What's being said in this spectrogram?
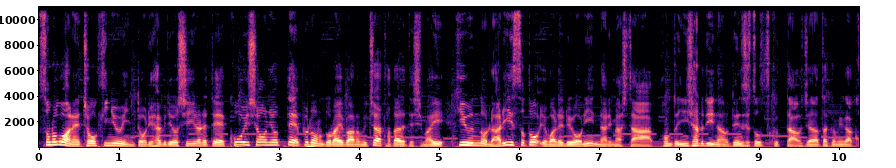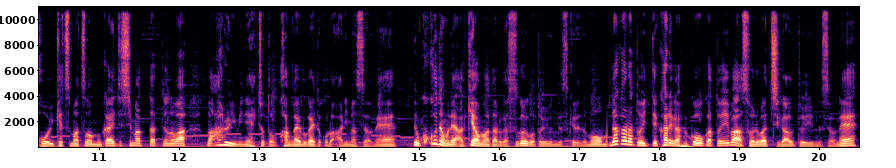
その後はね、長期入院とリハビリを強いられて、後遺症によってプロのドライバーの道は断たれてしまい、機運のラリーストと呼ばれるようになりました。本当イニシャル D なの伝説を作った藤原匠がこういう結末を迎えてしまったっていうのは、まあ、ある意味ね、ちょっと感慨深いところありますよね。でもここでもね、秋山渡がすごいことを言うんですけれども、だからといって彼が不幸かといえば、それは違うと言うんですよね。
